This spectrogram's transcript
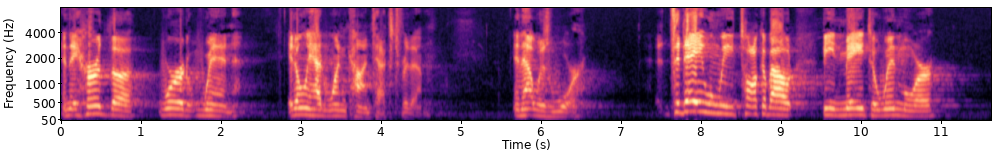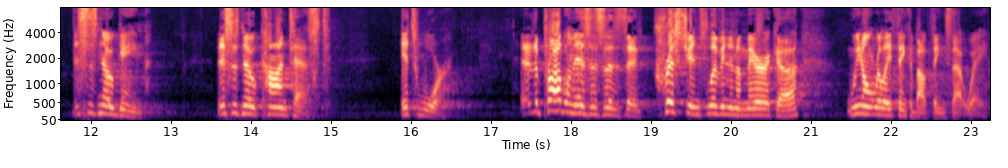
and they heard the word win, it only had one context for them, and that was war. Today, when we talk about being made to win more, this is no game. This is no contest. It's war. The problem is, is that Christians living in America, we don't really think about things that way.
